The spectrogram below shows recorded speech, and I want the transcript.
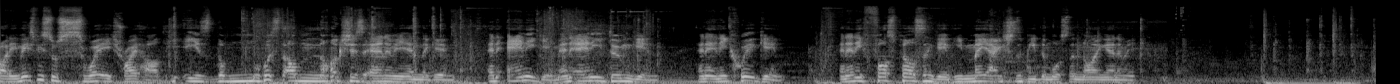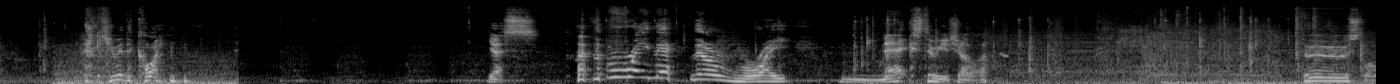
God, he makes me so sweaty tryhard. He is the most obnoxious enemy in the game. In any game, in any Doom game, in any Quake game, in any first-person game, he may actually be the most annoying enemy. Give me the coin. yes. right there. They're right next to each other. Too slow.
